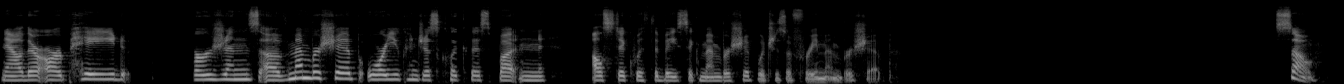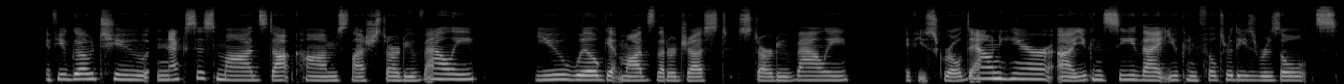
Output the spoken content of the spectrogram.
Now, there are paid versions of membership, or you can just click this button. I'll stick with the basic membership, which is a free membership. So, if you go to nexusmods.com slash Stardew Valley, you will get mods that are just Stardew Valley. If you scroll down here, uh, you can see that you can filter these results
